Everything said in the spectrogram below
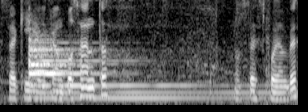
Está aquí el Campo Santo. Ustedes pueden ver.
